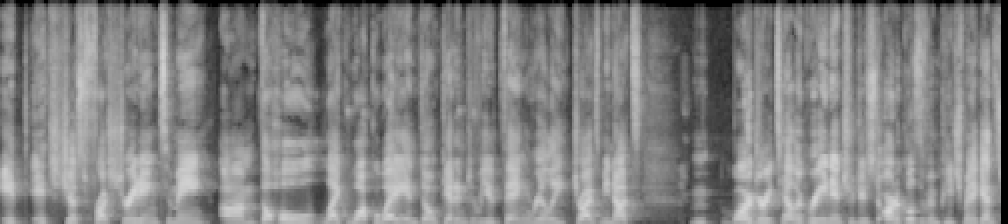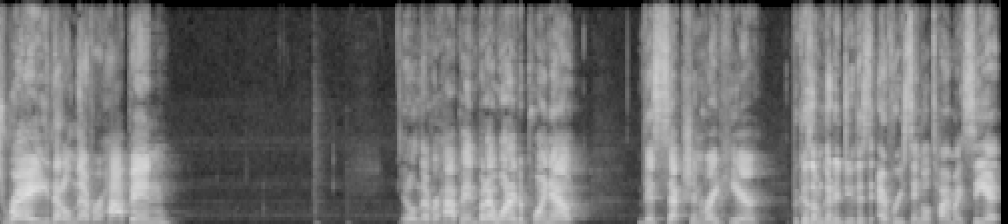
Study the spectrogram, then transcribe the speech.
it it's just frustrating to me. Um, the whole like walk away and don't get interviewed thing really drives me nuts. Marjorie Taylor Greene introduced articles of impeachment against Wray. That'll never happen. It'll never happen. But I wanted to point out this section right here because I'm going to do this every single time I see it.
